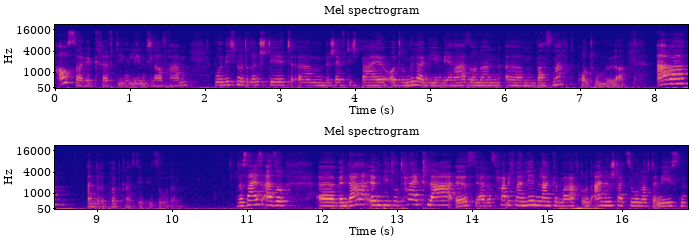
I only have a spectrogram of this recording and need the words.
aussagekräftigen Lebenslauf haben, wo nicht nur drin steht, ähm, beschäftigt bei Otto Müller GmbH, sondern ähm, was macht Otto Müller. Aber andere Podcast-Episode. Das heißt also, äh, wenn da irgendwie total klar ist, ja, das habe ich mein Leben lang gemacht und eine Station nach der nächsten,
